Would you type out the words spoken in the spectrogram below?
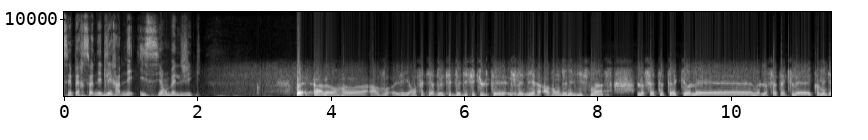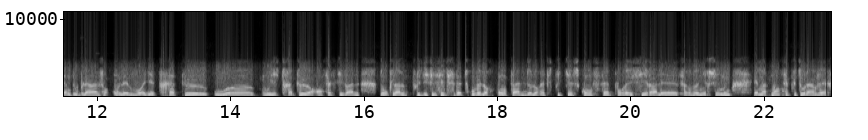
ces personnes et de les ramener ici en Belgique? Alors, euh, en fait, il y a deux types de difficultés. Je vais dire, avant 2019, le fait était que les, le fait est que les comédiens de doublage, on les voyait très peu ou, euh, oui, très peu en festival. Donc là, le plus difficile, c'était de trouver leur contact, de leur expliquer ce qu'on fait pour réussir à les faire venir chez nous. Et maintenant, c'est plutôt l'inverse.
